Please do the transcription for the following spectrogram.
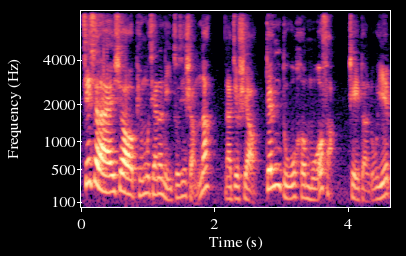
接下来需要屏幕前的你做些什么呢？那就是要跟读和模仿这段录音。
